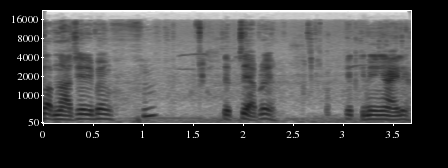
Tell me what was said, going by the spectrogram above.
รอบหนาเชียร์ดิเบิ้งเจ็บๆเลยเฮ็ดกินง่ายๆเลย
